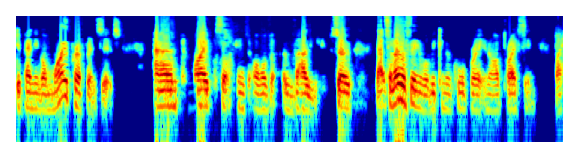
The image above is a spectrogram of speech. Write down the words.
depending on my preferences and my perceptions of value. So that's another thing what we can incorporate in our pricing by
